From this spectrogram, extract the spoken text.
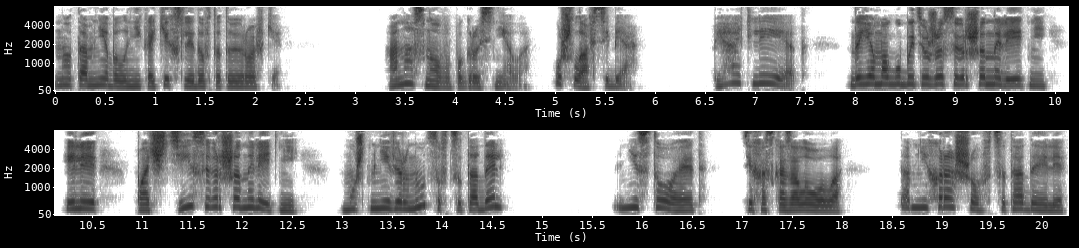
Но там не было никаких следов татуировки. Она снова погрустнела, ушла в себя. Пять лет. Да я могу быть уже совершеннолетней. Или почти совершеннолетней. Может, мне вернуться в цитадель? Не стоит, тихо сказала Ола. Там нехорошо в цитадели.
